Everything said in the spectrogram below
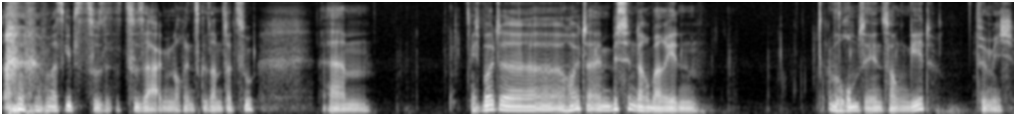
Was gibt es zu, zu sagen noch insgesamt dazu? Ähm, ich wollte heute ein bisschen darüber reden, worum es in den Song geht. Für mich.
